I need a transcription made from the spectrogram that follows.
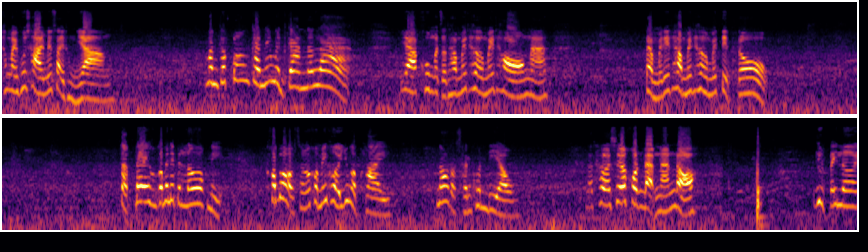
ทำไมผู้ชายไม่ใส่ถุงยาง มันก็ป้องกันได้เหมือนกันนั่นแหละ ยาคุมอาจจะทำให้เธอไม่ท้องนะ แต่ไม่ได้ทำให้เธอไม่ติดโรค แต่เป้งเขาก็ไม่ได้เป็นโรคนี่ เขาบอกฉันว่าเขาไม่เคยยุ่งกับใคร นอกจากฉันคนเดียว แล้วเธอเชื่อคนแบบนั้นเหรอ หยุดไปเลย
